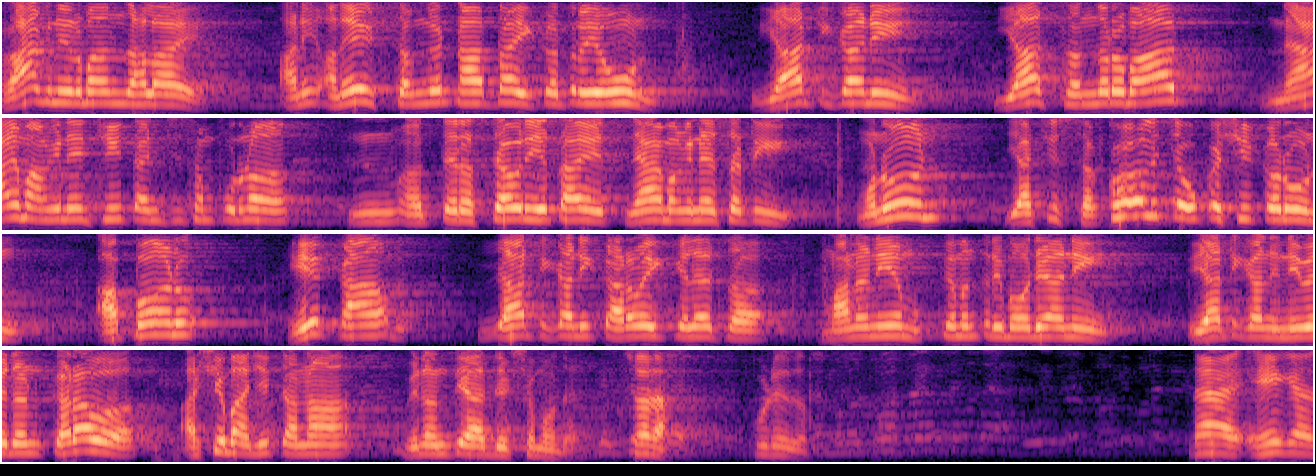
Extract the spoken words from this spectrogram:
राग निर्माण झाला आहे आणि अनेक संघटना आता एकत्र येऊन या ठिकाणी या संदर्भात न्याय मागण्याची त्यांची संपूर्ण ते रस्त्यावर येत आहेत न्याय मागण्यासाठी. म्हणून याची सखोल चौकशी करून आपण हे काम या ठिकाणी कारवाई केल्याचं माननीय मुख्यमंत्री महोदयांनी या ठिकाणी निवेदन करावं अशी माझी त्यांना विनंती आहे अध्यक्ष महोदय. चला पुढे जाऊ. नाही हे काय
